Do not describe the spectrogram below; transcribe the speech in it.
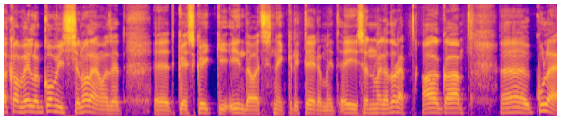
aga meil on komisjon olemas, et et kes kõik hindavad siis neid kriteeriumeid, ei, see on väga tore, aga äh, kuule,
